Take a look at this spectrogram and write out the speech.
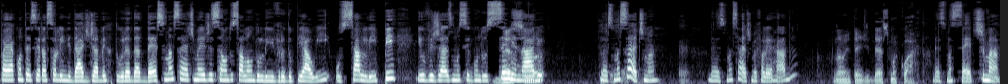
vai acontecer a solenidade de abertura da 17ª edição do Salão do Livro do Piauí, o Salip, e o 22º Seminário... 17ª. 17ª, eu falei errado? Não entendi, 14ª. 17ª.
